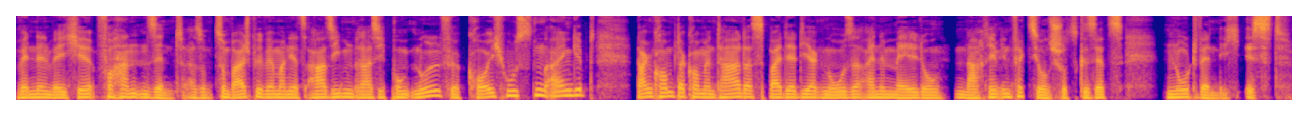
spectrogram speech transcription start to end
wenn denn welche vorhanden sind. Also zum Beispiel, wenn man jetzt A37.0 für Keuchhusten eingibt, dann kommt der Kommentar, dass bei der Diagnose eine Meldung nach dem Infektionsschutzgesetz notwendig ist.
